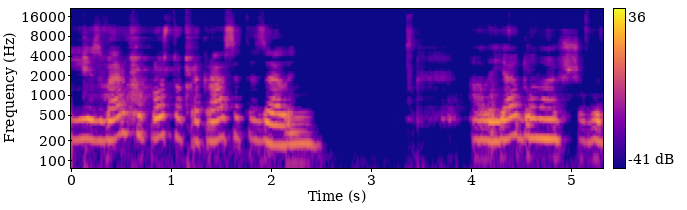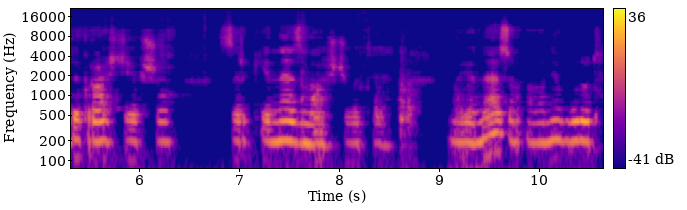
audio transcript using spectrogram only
і зверху просто прикрасити зеленню. Але я думаю, що буде краще, якщо сирки не змащувати майонезом, а вони будуть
